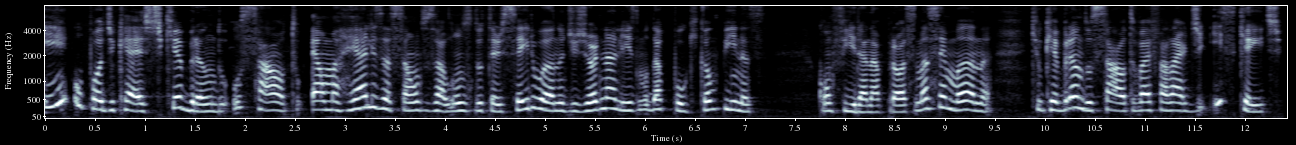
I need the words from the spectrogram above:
E o podcast Quebrando o Salto é uma realização dos alunos do terceiro ano de jornalismo da PUC Campinas. Confira na próxima semana que o Quebrando o Salto vai falar de skate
